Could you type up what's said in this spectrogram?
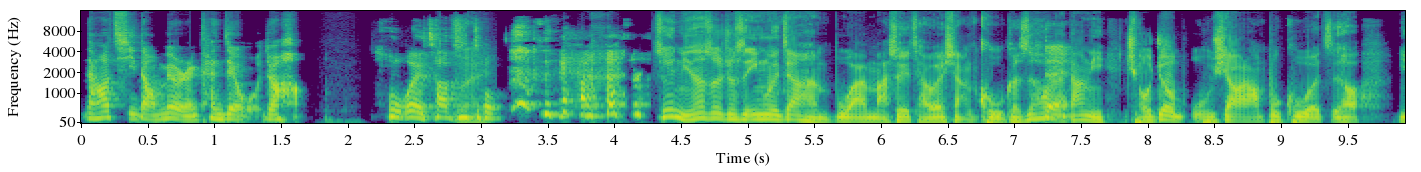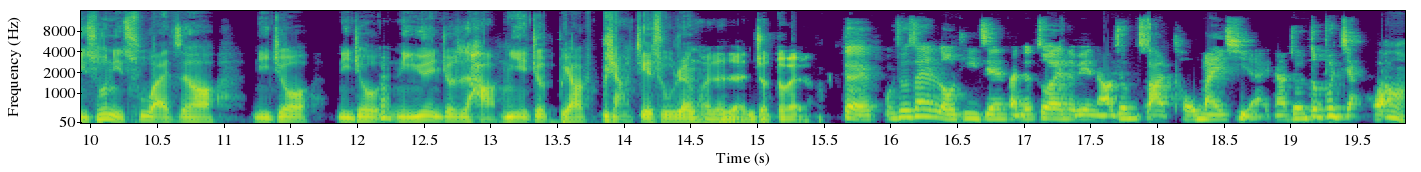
然后祈祷没有人看见我就好。我也差不多。所以你那时候就是因为这样很不安嘛，所以才会想哭。可是后来当你求救无效，然后不哭了之后，你说你出来之后，你就。你就宁愿就是好，你也就不要不想接触任何的人就对了。对，我就在楼梯间，反正坐在那边，然后就把头埋起来，然后就都不讲话。嗯、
